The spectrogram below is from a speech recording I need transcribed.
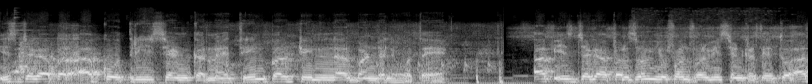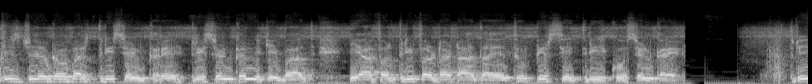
इस जगह पर आपको थ्री सेंड करना है। तीन पर तीन बंडल होते हैं। आप इस जगह पर जोन यू फ़ोन भी सेंड करते हैं तो आप इस जगह पर थ्री सेंड करें। थ्री सेंड करने के बाद यहाँ पर थ्री पर डाटा आता है तो फिर से थ्री को सेंड करें। थ्री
